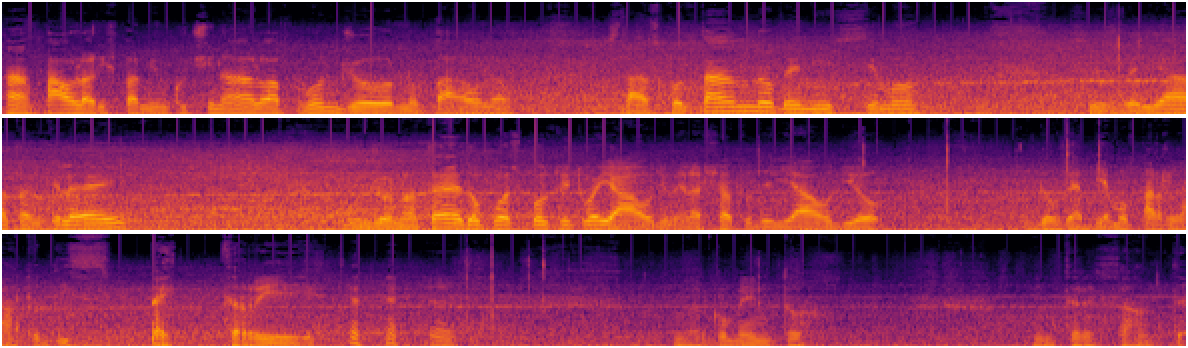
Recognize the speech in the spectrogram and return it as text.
ah, Paola risparmi un cucinalo. Ah, buongiorno Paola. Sta ascoltando benissimo. Si è svegliata anche lei buongiorno a te dopo ascolto i tuoi audio mi hai lasciato degli audio dove abbiamo parlato di spettri. Un argomento interessante.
